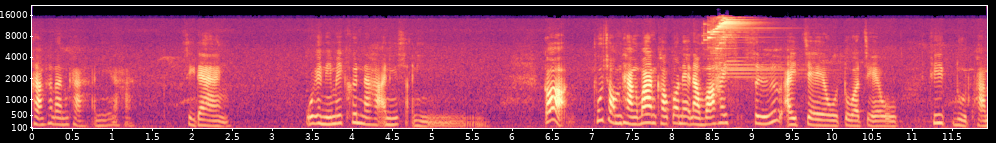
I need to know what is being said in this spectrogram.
ครั้งเท่านั้นค่ะ อันนี้นะคะ สีแดง อุ้ยอันนี้ไม่ขึ้นนะคะ อันนี้สนีก็ผู้ชมทางบ้านเขาก็แนะนำว่าให้ซื้อไอเจลตัวเจลที่ดูดความ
